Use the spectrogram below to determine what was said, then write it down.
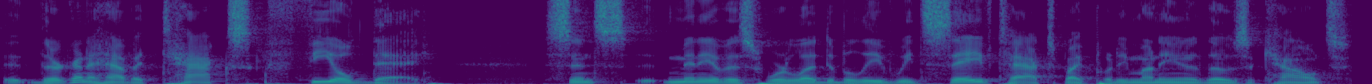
they're going to have a tax field day. Since many of us were led to believe we'd save tax by putting money into those accounts,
